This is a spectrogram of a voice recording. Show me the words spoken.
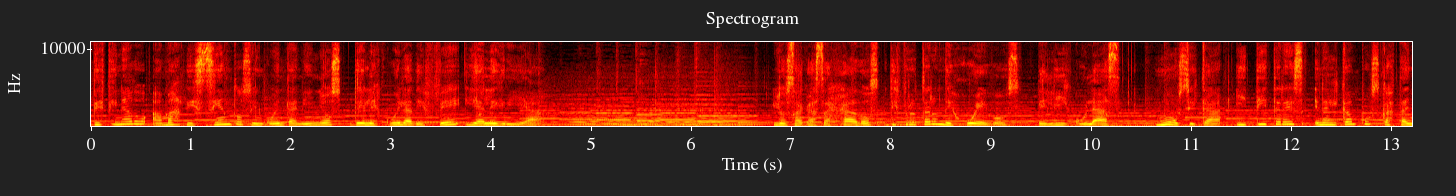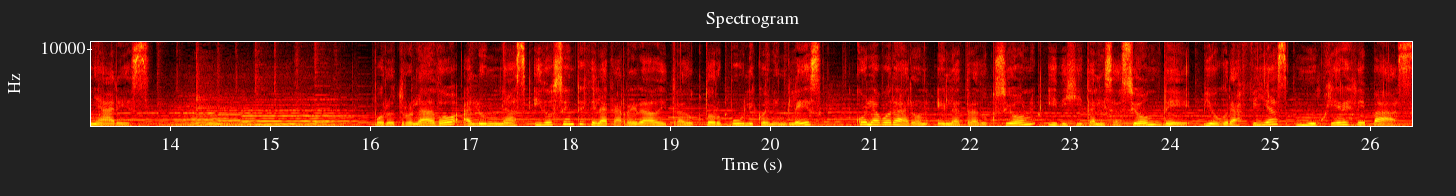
destinado a más de 150 niños de la Escuela de Fe y Alegría. Los agasajados disfrutaron de juegos, películas, música y títeres en el campus Castañares. Por otro lado, alumnas y docentes de la carrera de traductor público en inglés colaboraron en la traducción y digitalización de biografías Mujeres de Paz.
